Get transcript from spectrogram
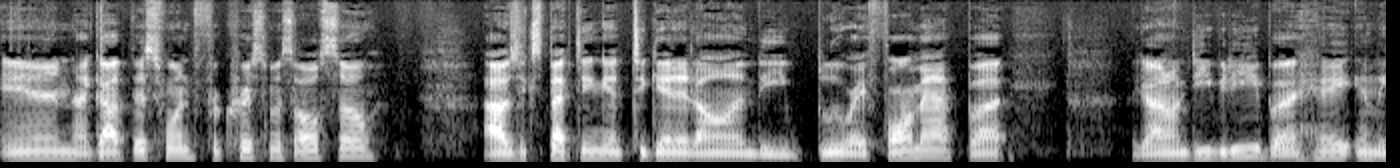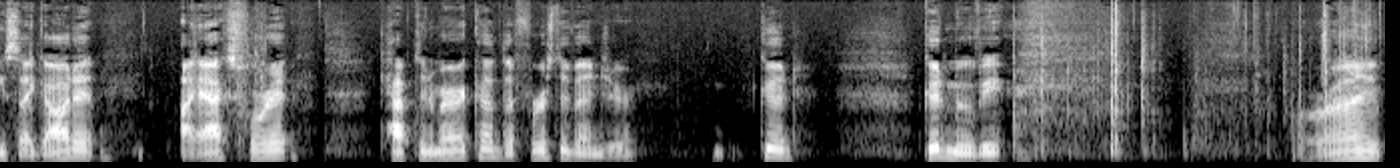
And I got this one for Christmas also. I was expecting it to get it on the Blu-ray format, but I got it on DVD, but hey, at least I got it. I asked for it. Captain America, the First Avenger. Good. Good movie. Alright.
